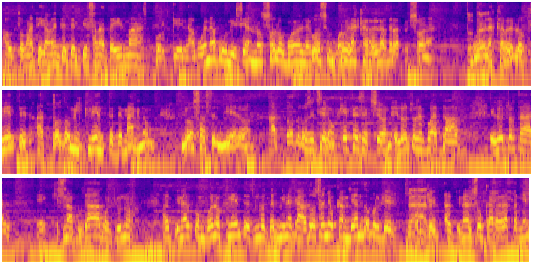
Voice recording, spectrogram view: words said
automáticamente te empiezan a pedir más, porque la buena publicidad no solo mueve el negocio, mueve las carreras de las personas. Total. Mueve las carreras de los clientes. A todos mis clientes de Magnum los ascendieron. A todos los hicieron jefe de sección. El otro se fue a TAP. El otro tal. eh, que es una putada porque uno, al final, con buenos clientes, uno termina cada dos años cambiando porque, Claro. porque al final sus carreras también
